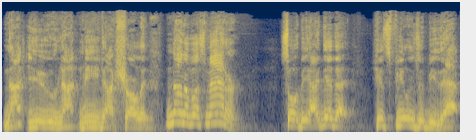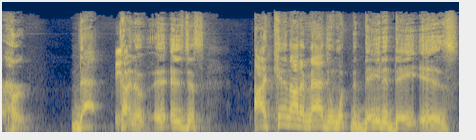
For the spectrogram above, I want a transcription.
Not you, not me, not Charlotte. None of us matter. So the idea that his feelings would be that hurt, that kind of is just I cannot imagine what the day to day is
